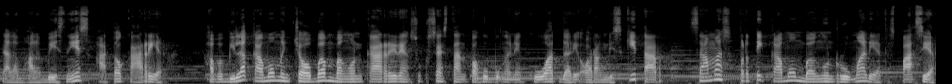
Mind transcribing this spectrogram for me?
dalam hal bisnis atau karir. Apabila kamu mencoba membangun karir yang sukses tanpa hubungan yang kuat dari orang di sekitar, sama seperti kamu membangun rumah di atas pasir.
